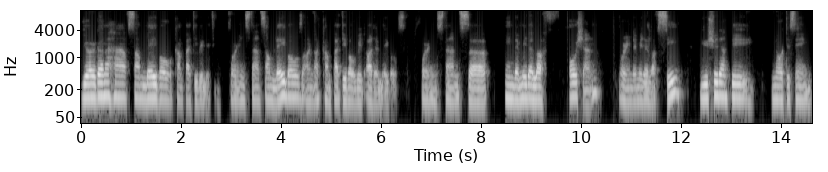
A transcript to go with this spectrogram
you're going to have some label compatibility. For instance, some labels are not compatible with other labels. For instance, uh, in the middle of ocean or in the middle of sea, you shouldn't be noticing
